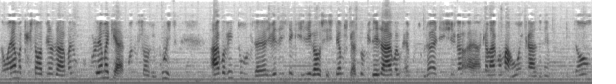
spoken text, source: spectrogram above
não é uma questão apenas da água, mas o problema é que quando chove muito, a água vem túrbida. Às vezes a gente tem que desligar o sistema porque a turbidez da água é muito grande e chega aquela água marrom em casa, né? Então,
